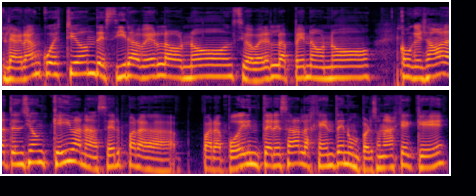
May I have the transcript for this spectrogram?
la gran cuestión de si ir a verla o no, si va a valer la pena o no. Como que llamaba la atención qué iban a hacer para, para poder interesar a la gente en un personaje que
